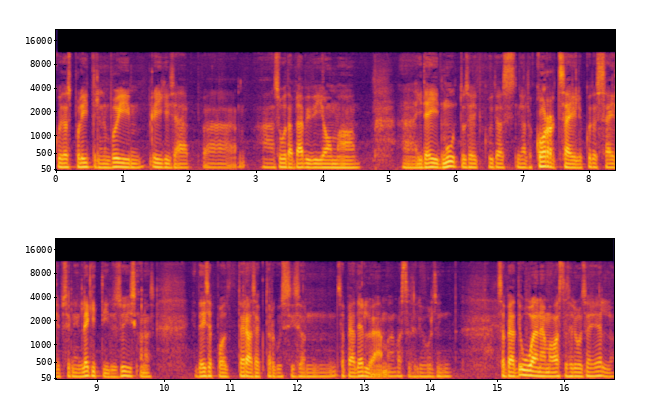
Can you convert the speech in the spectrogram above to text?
kuidas poliitiline võim riigis jääb äh,, suudab läbi viia oma äh, ideid, muutuseid, kuidas nii-öelda kord säilib, kuidas säilib selline legitiimsus ühiskonnas, ja teiselt poolt erasektor, kus siis on, sa pead ellu jääma, vastasel juhul sind, sa pead uuenema, vastasel juhul sa ei ellu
